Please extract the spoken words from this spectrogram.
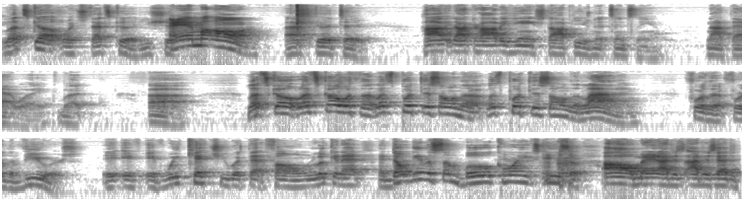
Let's go. Which that's good. You should. And my arm. That's good too. Hobby, Dr. Hobby, he ain't stopped using it since then. Not that way, but uh, let's go. Let's go with the. Let's put this on the. Let's put this on the line for the for the viewers. If, if we catch you with that phone looking at and don't give us some bull corny excuse of oh man I just I just had to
